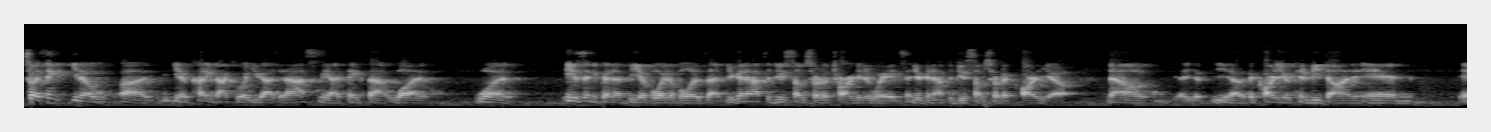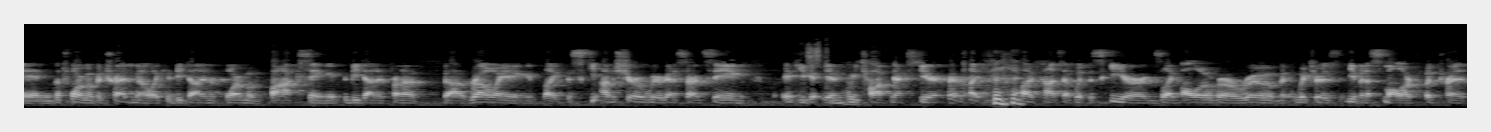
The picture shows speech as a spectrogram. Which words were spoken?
so I think you know uh, you know cutting back to what you guys had asked me, I think that what what isn't going to be avoidable is that you're going to have to do some sort of targeted weights and you're going to have to do some sort of cardio. Now, you know, the cardio can be done in in the form of a treadmill. It could be done in the form of boxing. It could be done in front of uh, rowing. Like the ski, I'm sure we're going to start seeing if you get, if we talk next year, like a concept with the ski ergs, like all over a room, which is even a smaller footprint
